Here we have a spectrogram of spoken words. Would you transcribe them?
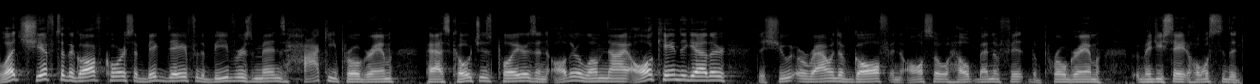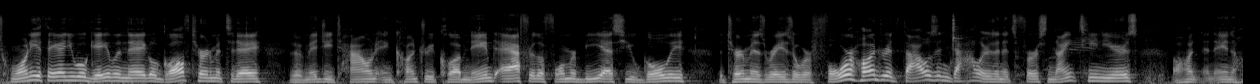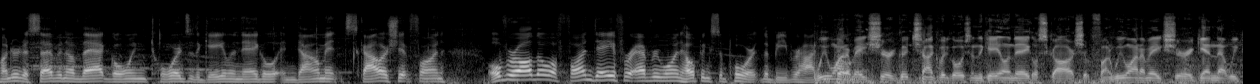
Let's shift to the golf course. A big day for the Beavers men's hockey program. Past coaches, players, and other alumni all came together to shoot a round of golf and also help benefit the program. Bemidji State hosted the 20th annual Galen Nagle Golf Tournament today. The Bemidji Town and Country Club, named after the former BSU goalie. The tournament has raised over $400,000 in its first 19 years, and 107 of that going towards the Galen Nagle Endowment Scholarship Fund. Overall, though, a fun day for everyone helping support the Beaver Hockey We want to make sure a good chunk of it goes in the Galen Nagle Scholarship Fund. We want to make sure, again, that we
